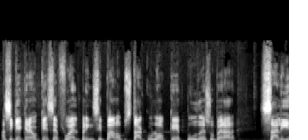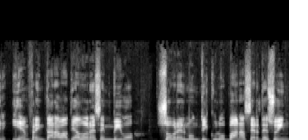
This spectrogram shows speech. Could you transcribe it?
Así que creo que ese fue el principal obstáculo que pude superar. Salir y enfrentar a bateadores en vivo sobre el montículo. Van a ser de swing,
